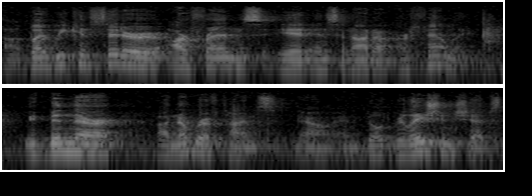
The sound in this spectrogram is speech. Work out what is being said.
uh, but we consider our friends in Ensenada our family. We've been there a number of times now and built relationships.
